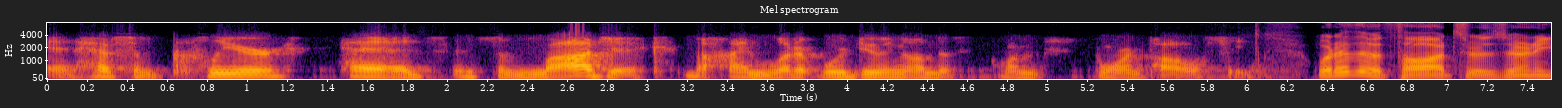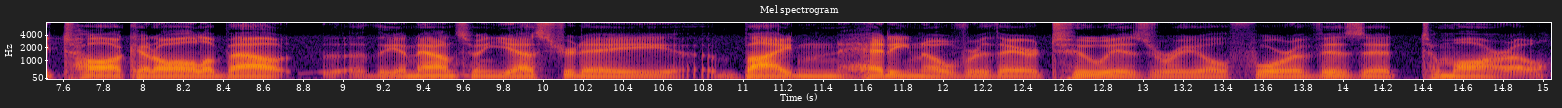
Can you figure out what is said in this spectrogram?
and have some clear heads and some logic behind what we're doing on the on foreign policy. What are the thoughts, or is there any talk at all about the announcement yesterday, Biden heading over there to Israel for a visit tomorrow?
